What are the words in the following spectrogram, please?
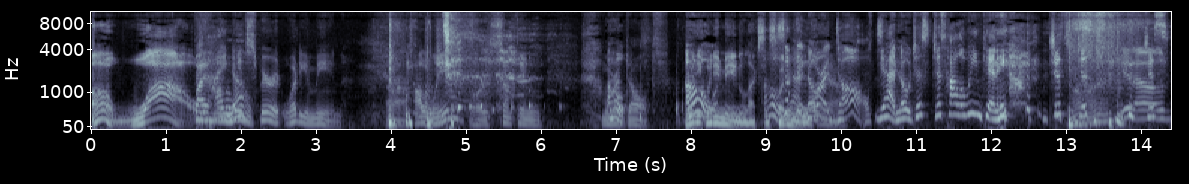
Oh wow! By I Halloween know. spirit, what do you mean? Uh, Halloween or something more Oh. adult? What, do you, Oh. what do you mean, Alexis? Oh, what Something mean? more yeah. adult. Yeah, no, just just Halloween, Kenny. just just You know, Just-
